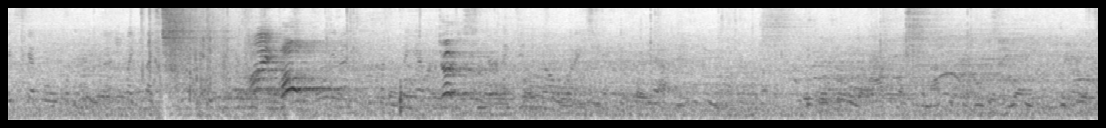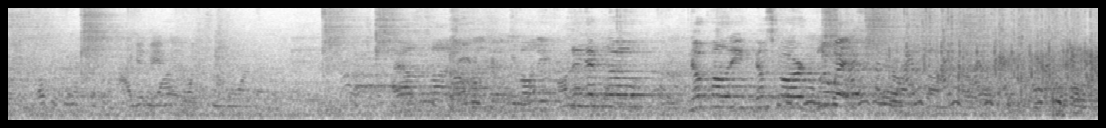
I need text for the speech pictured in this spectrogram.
a schedule for blue, like, like. I should Clean. No quality, no score. Blue wins. I was under, I was, I was, I was.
